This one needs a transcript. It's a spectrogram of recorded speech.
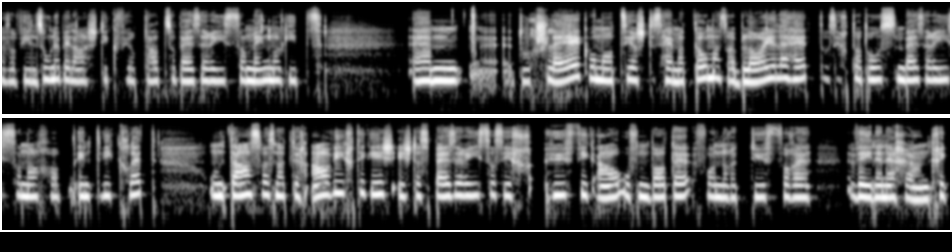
also viel Sonnenbelastung führt auch zu Besenreissern. Manchmal gibt es ähm, durch Schläge, wo man zuerst das Hämatom, also eine Bläule hat, wo sich daraus ein Besenreisser nachher entwickelt. Und das, was natürlich auch wichtig ist, ist, dass Besenreisser sich häufig auch auf dem Boden von einer tieferen Venenerkrankung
